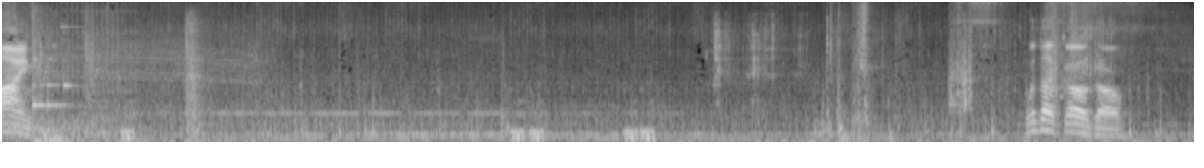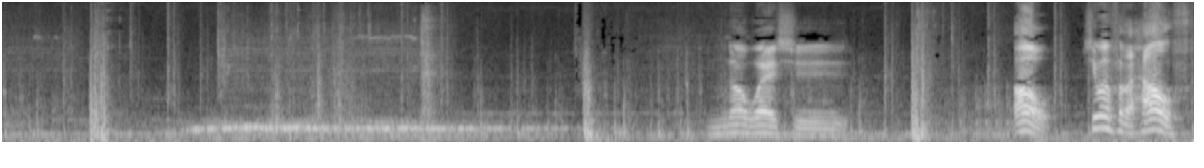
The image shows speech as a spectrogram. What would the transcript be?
Mine! Where'd that girl go? No way she... Oh! She went for the health!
